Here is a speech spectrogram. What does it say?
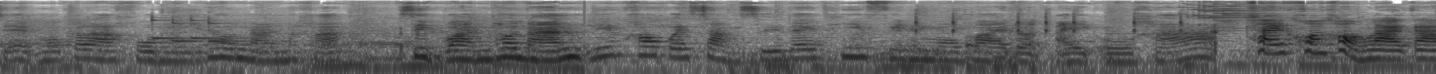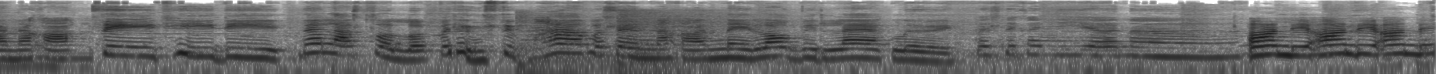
31 มกราคมนี้เท่านั้นนะคะ 10 วันเท่านั้นรีบเข้าไปสั่งซื้อได้ที่ finmobile.io ค่ะ ใช้โค้ดของรายการนะคะ CTD ได้รับส่วนลดไปถึง 15%นะคะ ในรอบบินแรกเลย ไปซื้อกันเยอะๆนะอ้อนดีอ้อนดีอ้อนดี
